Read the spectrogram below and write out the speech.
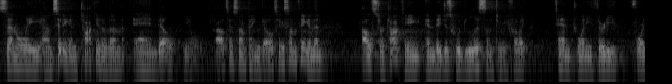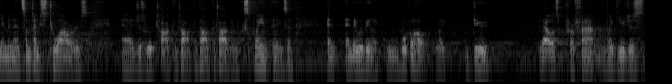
suddenly I'm sitting and talking to them and they'll, you know, I'll say something, they'll say something, and then I'll start talking and they just would listen to me for like 10, 20, 30, 40 minutes, sometimes two hours. And I just would talk and talk and talk and talk and explain things. And, and, and they would be like, whoa, like, dude, that was profound. Like, you just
